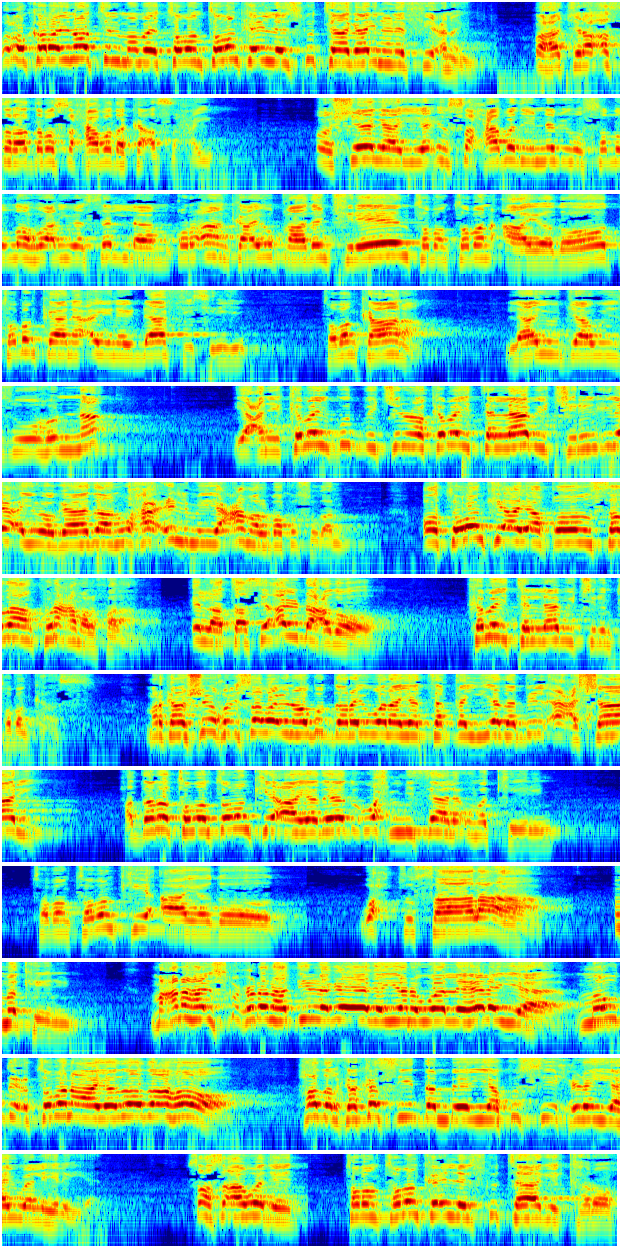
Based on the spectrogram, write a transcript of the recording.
Wuxuu kaloo inoo tilmaamay toban tobanka in la ysku taagaa inaynay fiicnayn. Waxaa jira asar haddaba saxaabada ka asaxay oo sheegaya in saxaabadii nebigu sala allahu alayh wasalam qur'aanka ay u qaadan jireen toban toban aayadood tobankaana aynay dhaafi jirin tobankaana laa yujaawisuuhunna yacnii kamay gudbi jirin oo kamay tallaabi jirin ilaa ay ogaadaan waxaa cilmi iyo camalba ku sugan. Oo tobankii ay aqoonsadaan kuna camal falaan. Ilaa taasi ay dhacdo kamay tallaabi jirin tobankaas. Markaa sheikhu isagoo inoogu daray walaa yataqayada bilacshaari haddana toban tobankii aayadeed wax misaala uma keenin. Toban tobankii aayadood wax tusaale ah uma keenin macnaha isku xidhan haddii laga eegayana waa la helayaa. Mawdic toban aayadood ahoo hadalka ka sii dambeeyaa ku sii xidhan yahay waa la helayaa. Saas aawadeed toban tobanka in la ysku taagi karo.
